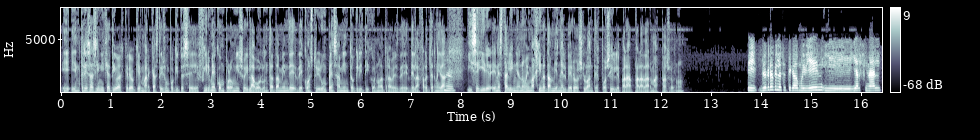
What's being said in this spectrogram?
Eh, entre esas iniciativas creo que marcasteis un poquito ese firme compromiso y la voluntad también de, construir un pensamiento crítico ¿no? a través de, la fraternidad y seguir en esta línea. ¿no? Me imagino también el veros lo antes posible para, para dar más pasos. ¿no? Sí, yo creo que lo has explicado muy bien y, al final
